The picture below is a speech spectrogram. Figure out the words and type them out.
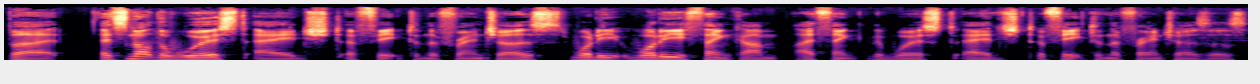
But it's not the worst aged effect in the franchise. What do you What do you think? Um, I think the worst aged effect in the franchise is.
